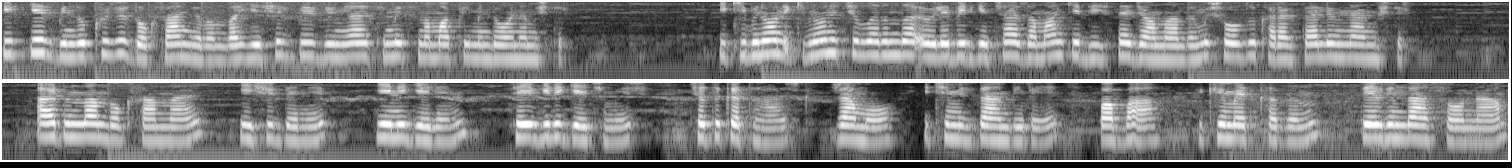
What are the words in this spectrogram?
İlk kez 1990 yılında Yeşil Bir Dünya isimli sinema filminde oynamıştır. 2010-2013 yıllarında Öyle Bir Geçer Zaman ki dizisine canlandırmış olduğu karakterle ünlenmiştir. Ardından 90'lar, Yeşil Deniz, Yeni Gelin, Sevgili Geçmiş, Çatı Katı Aşk, Ramo, İçimizden Biri, Baba, Hükümet Kadın, Devrimden Sonra,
